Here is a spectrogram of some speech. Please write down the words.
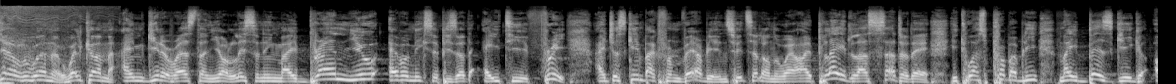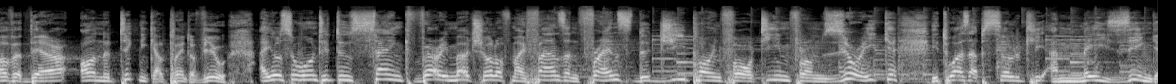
Dear everyone, welcome. I'm Gil Everest and you're listening my brand new Evermix episode 83. I just came back from Verbier in Switzerland where I played last Saturday. It was probably my best gig over there on a technical point of view. I also wanted to thank very much all of my fans and friends, the G.4 team from Zurich. It was absolutely amazing.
